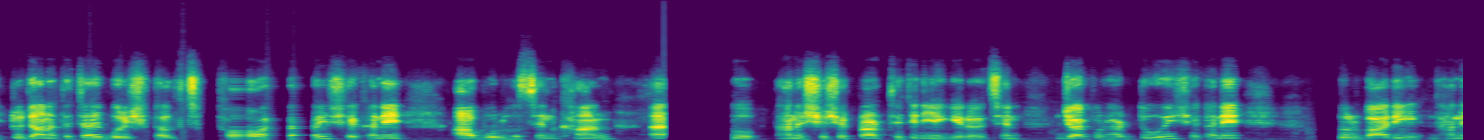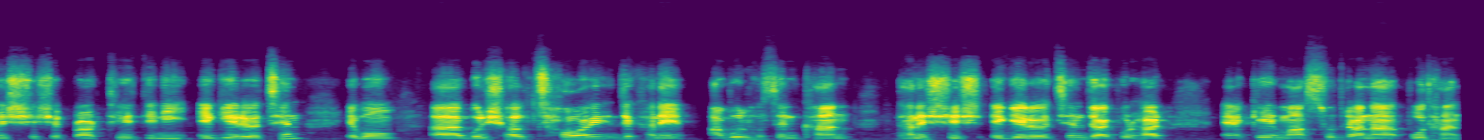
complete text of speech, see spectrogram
একটু জানাতে চাই। বরিশাল ছয়, সেখানে আবুল হোসেন খান ধানের শেষের প্রার্থী, তিনি এগিয়ে রয়েছেন। জয়পুরহাট দুই, সেখানে আব্দুল বাড়ি ধানের শেষের প্রার্থী তিনি এগিয়ে রয়েছেন এবং বরিশাল ছয় যেখানে আবুল হোসেন খান ধানের শীষ এগিয়ে রয়েছেন, জয়পুরহাট একে মাসুদ রানা প্রধান,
